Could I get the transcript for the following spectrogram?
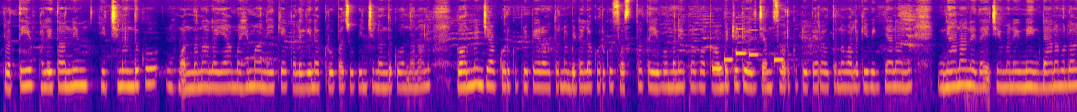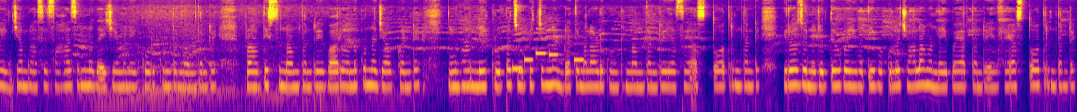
ప్రతి ఫలితాన్ని ఇచ్చినందుకు వందనాలయ్యా. మహిమ నీకే కలిగిన కృప చూపించినందుకు వందనాలు. గవర్నమెంట్ జాబ్ కొరకు ప్రిపేర్ అవుతున్న బిడ్డల కొరకు స్వస్థత ఇవ్వమని ప్రభా కాంపిటేటివ్ ఎగ్జామ్స్ వరకు ప్రిపేర్ అవుతున్న వాళ్ళకి విజ్ఞానాన్ని జ్ఞానాన్ని దయచేయమని నీ జ్ఞానంలో ఎగ్జామ్ రాసే సాహసమును దయచేయమని కోరుకుంటున్నాం తండ్రి. ప్రార్థిస్తున్నాం తండ్రి. వారు అనుకున్న జాబ్ కంటే నీ కృప చూపించమని బ్రతిమలాడుకుంటున్నాం తండ్రి. ఎస్ఐ స్తోత్రం తండ్రి. ఈరోజు నిరుద్యోగ యువతి యువకులు చాలామంది అయిపోయారు తండ్రి. ఏసయ స్తోత్రం తండ్రి.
